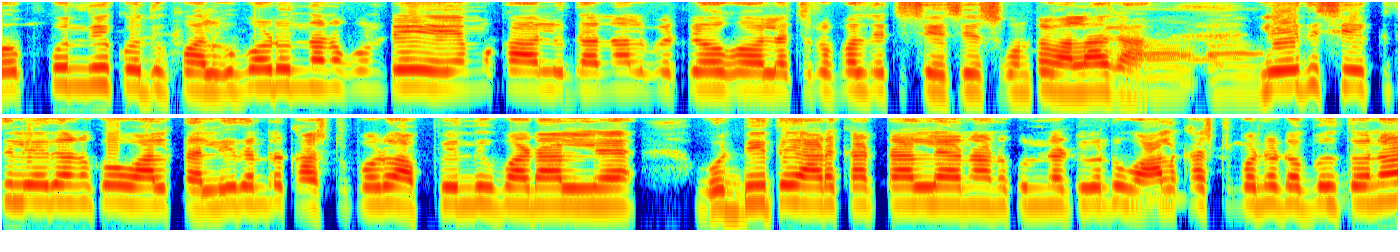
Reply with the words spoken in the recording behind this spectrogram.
ఓపుకుంది కొద్దిగా పలుకుబడి ఉంది అనుకుంటే ఏమో కాళ్ళు దండాలు పెట్టి ఒక లక్ష రూపాయలు తెచ్చి చేసేసుకుంటాం అలాగా. లేదు శక్తి లేదనుకో వాళ్ళ తల్లిదండ్రులు కష్టపడు అప్పు ఎందుకు పడాలిలే వడ్డీతో ఆడ కట్టాలి అని అనుకున్నట్టుగా వాళ్ళు కష్టపడిన డబ్బులతోనే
